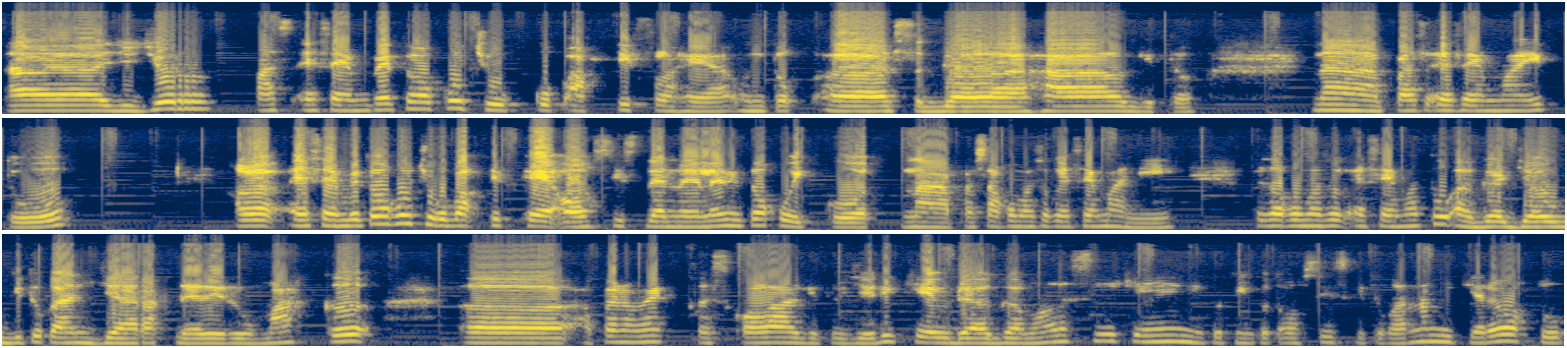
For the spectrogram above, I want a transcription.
uh, jujur pas SMP tuh aku cukup aktif lah ya untuk uh, segala hal gitu. Nah pas SMA itu kalau SMP tuh aku cukup aktif kayak OSIS dan lain-lain itu aku ikut. Nah, pas aku masuk SMA nih, pas aku masuk SMA tuh agak jauh gitu kan jarak dari rumah ke uh, apa namanya ke sekolah gitu. Jadi kayak udah agak males sih kayaknya ngikut-ngikut OSIS gitu karena mikirnya waktu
